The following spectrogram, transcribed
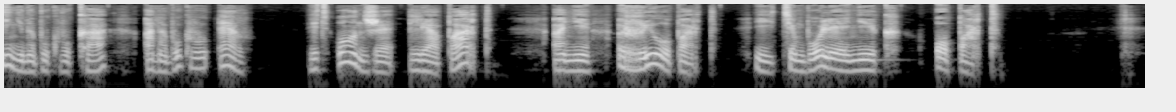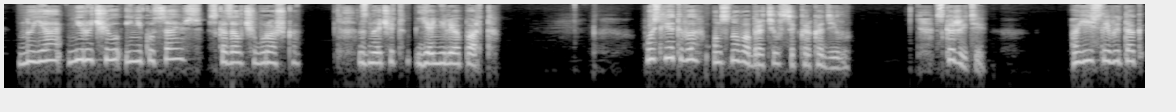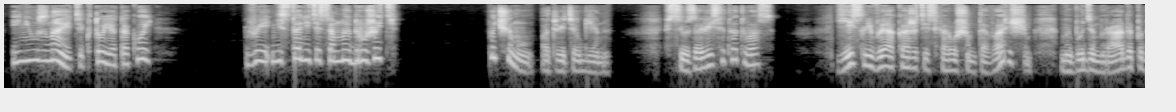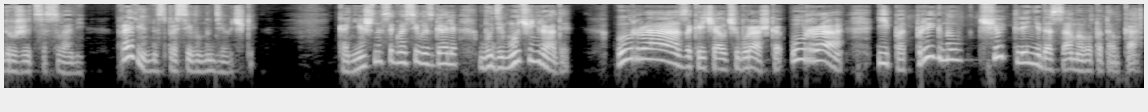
не на букву «К», а на букву «Л». Ведь он же леопард, а не рыопард, и тем более не к-опард. «Но я не рычу и не кусаюсь», — сказал Чебурашка. «Значит, я не леопард». После этого он снова обратился к крокодилу. «Скажите, а если вы так и не узнаете, кто я такой, вы не станете со мной дружить?» «Почему?» — ответил Гена. «Все зависит от вас. Если вы окажетесь хорошим товарищем, мы будем рады подружиться с вами». «Правильно?» — спросил он у девочки. «Конечно», — согласилась Галя, — «будем очень рады». «Ура!» — закричал Чебурашка. «Ура!» и подпрыгнул чуть ли не до самого потолка.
